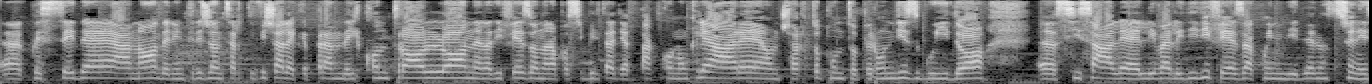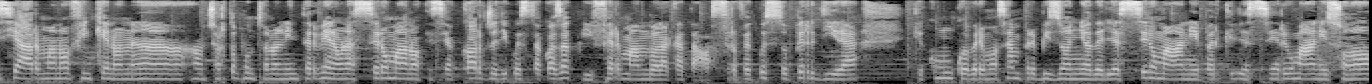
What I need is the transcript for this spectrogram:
eh, questa idea no, dell'intelligenza artificiale che prende il controllo nella difesa o nella possibilità di attacco nucleare. A un certo punto, per un disguido, eh, si sale ai livelli di difesa quindi le nazioni si armano finché non, a un certo punto non interviene un essere umano che si accorge di questa cosa qui fermando la catastrofe. Questo per dire che comunque avremo sempre bisogno degli esseri umani perché gli esseri umani sono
